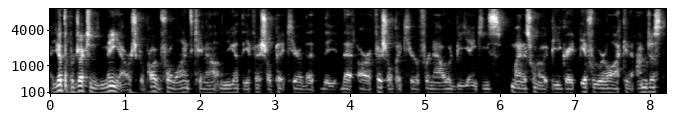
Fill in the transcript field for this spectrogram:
Uh, you got the projections many hours ago, probably before lines came out, and you got the official pick here. That the that our official pick here for now would be Yankees minus one. Would be great if we were to lock in. I'm just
